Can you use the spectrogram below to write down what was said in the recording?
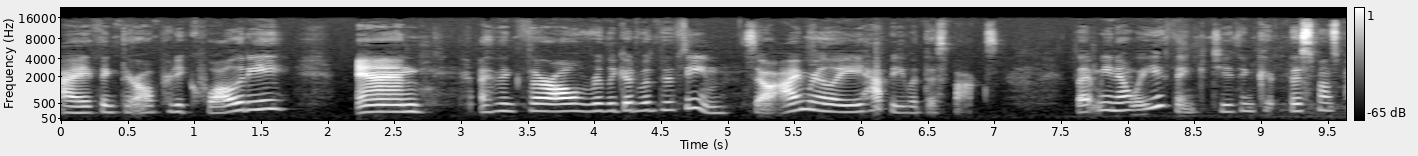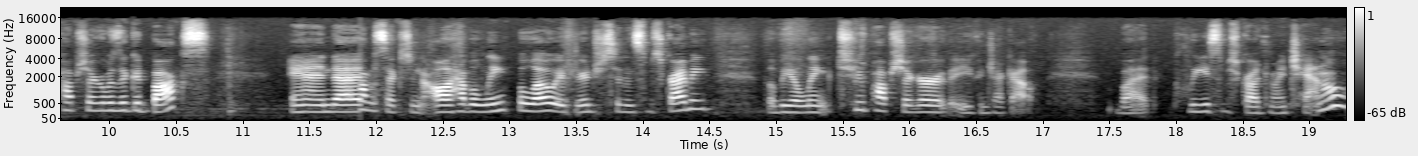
I think they're all pretty quality and I think they're all really good with the theme. So I'm really happy with this box. Let me know what you think. Do you think this month's Popsugar was a good box? And uh, comment section, I'll have a link below if you're interested in subscribing. There'll be a link to Pop Sugar that you can check out. But please subscribe to my channel,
